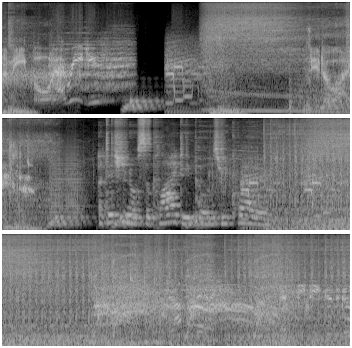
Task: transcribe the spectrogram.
Of me, boy? I read you. Need a light. Additional supply depots required. Job's finished. SCV good to go,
